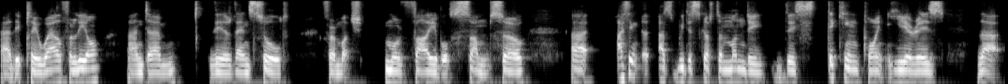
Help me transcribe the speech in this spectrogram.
uh, they play well for Lyon, and um, they're then sold for a much more valuable sum. So uh, I think, as we discussed on Monday, the sticking point here is that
